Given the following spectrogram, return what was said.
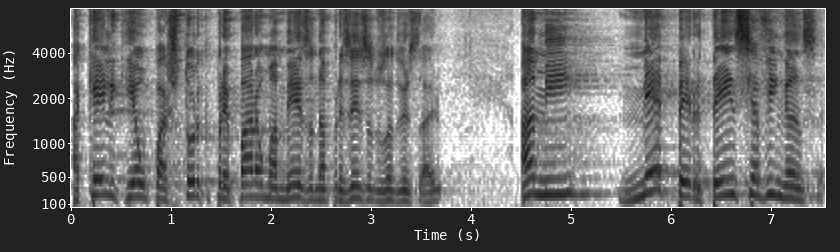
aquele que é o pastor que prepara uma mesa na presença dos adversários, a mim me pertence a vingança.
